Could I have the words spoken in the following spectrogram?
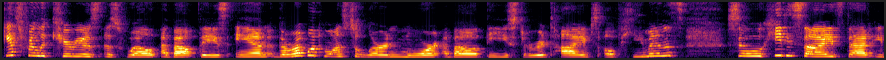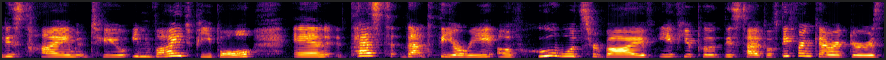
gets really curious as well about this and the robot wants to learn more about the stereotypes of humans so he decides that it is time to invite people and test that theory of who would survive if you put this type of different characters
